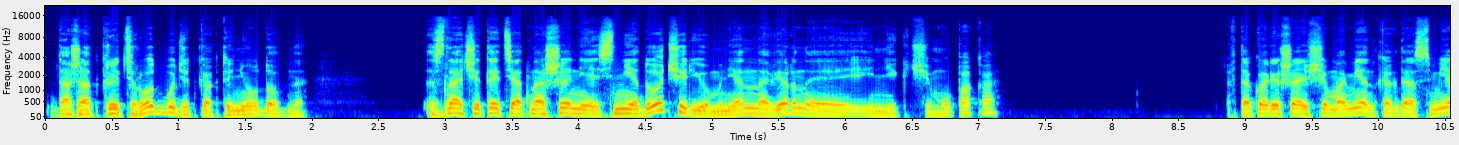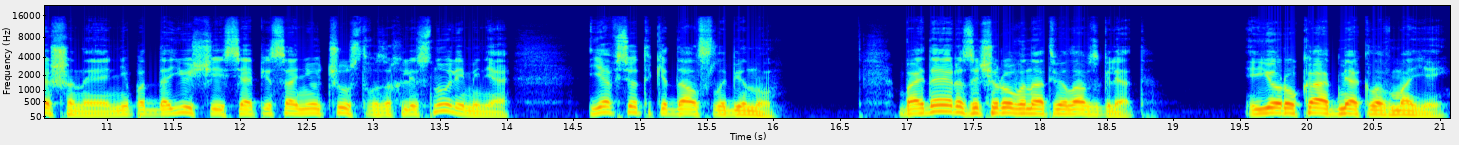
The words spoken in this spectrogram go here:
Даже открыть рот будет как-то неудобно. — Значит, эти отношения с недочерью мне, наверное, и ни к чему пока. В такой решающий момент, когда смешанные, не поддающиеся описанию чувства захлестнули меня, я все-таки дал слабину. Байдай разочарованно отвела взгляд. Ее рука обмякла в моей.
